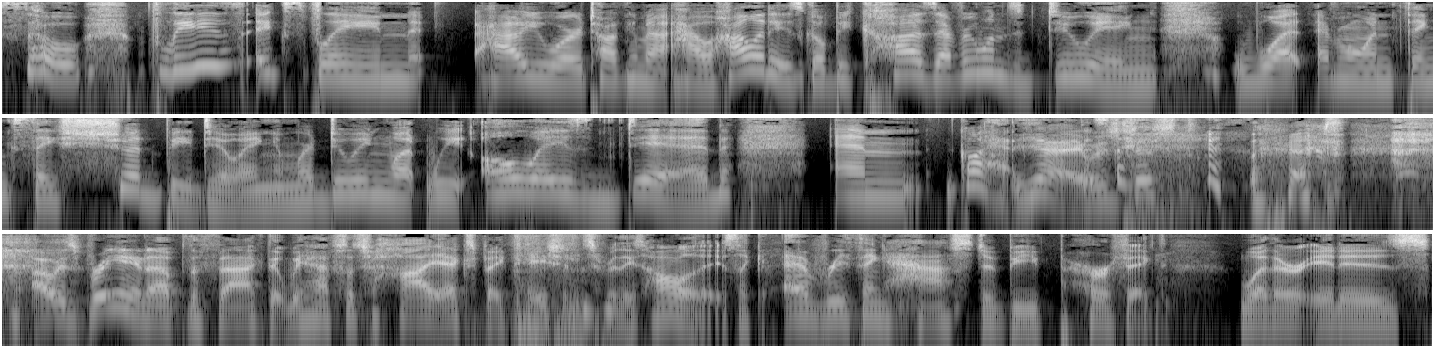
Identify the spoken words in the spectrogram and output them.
so please explain how you were talking about how holidays go because everyone's doing what everyone thinks they should be doing and we're doing what we always did and go ahead yeah it was just i was bringing up the fact that we have such high expectations for these holidays like everything has to be perfect whether it is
